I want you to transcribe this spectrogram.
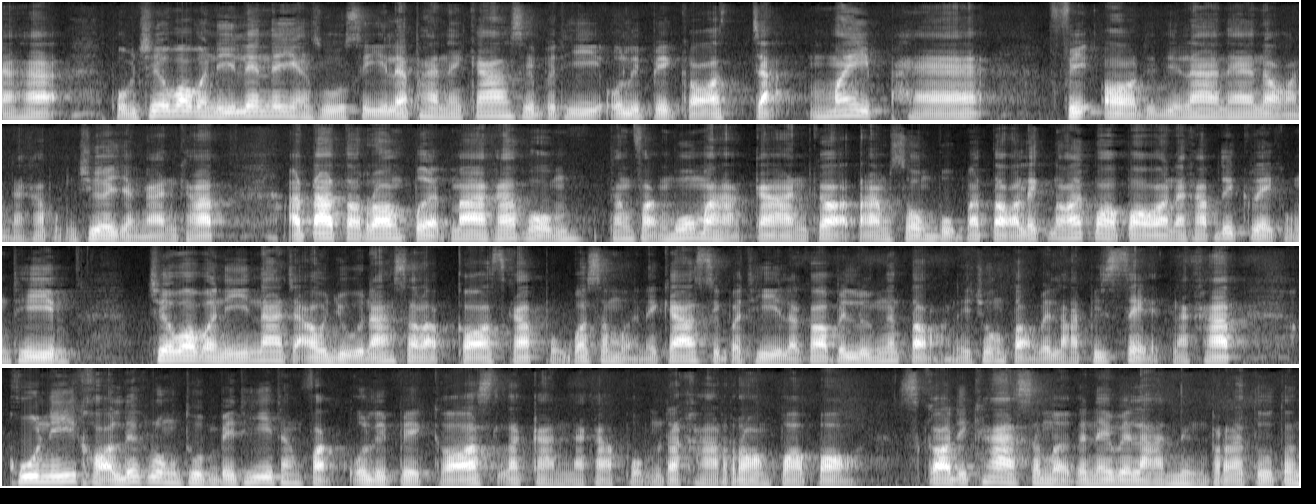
นะฮะ ผมเชื่อว่าวันนี้เล่นได้อย่างสูสี และภายใน 90นาทีโอลิเปียกอสจะไม่แพ้ฟิออร์ดิน่าแน่นอนนะครับ ผมเชื่ออย่างนั้นครับ อัตราต่อรองเปิดมาครับผม ทางฝั่งม่วงมหาการก็ตามทรงบุกมาต่อเล็กน้อยปอปอนะครับด้วยเกรดของทีม เชื่อว่าวันนี้น่าจะเอาอยู่นะสำหรับกอสครับ ผมว่าเสมอใน 90นาที แล้วก็ไปลุ้นกันต่อในช่วงต่อเวลาพิเศษนะครับ คู่นี้ขอเลือกลงทุนไปที่ทางฝั่งโอลิเปกอสละกันนะครับ ผมราคารองปอปอสกอร์ที่ค่าเสมอกันในเวลา 1 ประตูต่อ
